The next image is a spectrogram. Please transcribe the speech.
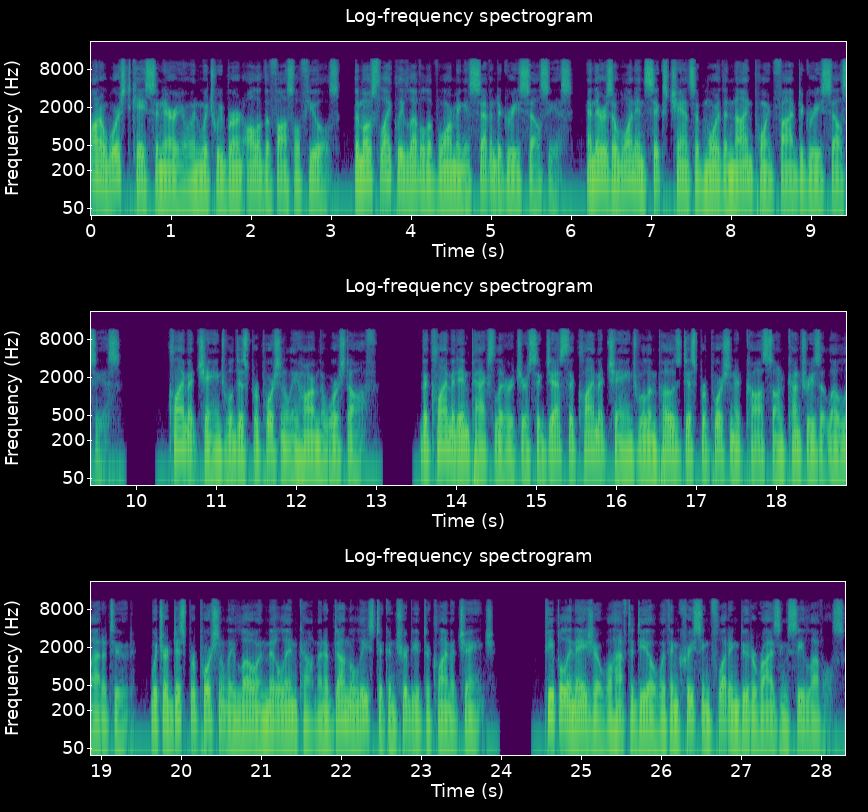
On a worst case scenario in which we burn all of the fossil fuels, the most likely level of warming is 7 degrees Celsius, and there is a 1 in 6 chance of more than 9.5 degrees Celsius. Climate change will disproportionately harm the worst off. The climate impacts literature suggests that climate change will impose disproportionate costs on countries at low latitude, which are disproportionately low and middle income and have done the least to contribute to climate change. People in Asia will have to deal with increasing flooding due to rising sea levels.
